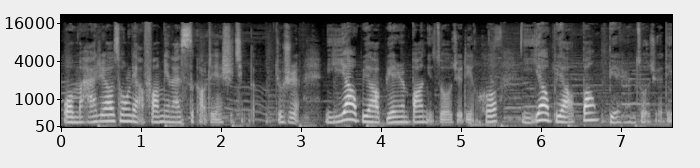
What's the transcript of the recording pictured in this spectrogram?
我们还是要从两方面来思考这件事情的，就是你要不要别人帮你做决定，和你要不要帮别人做决定，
